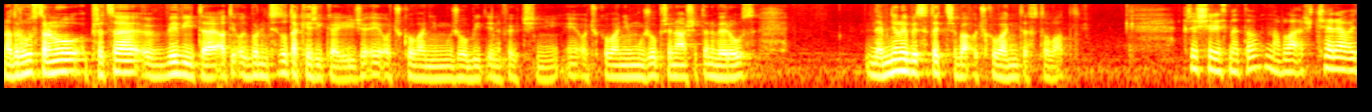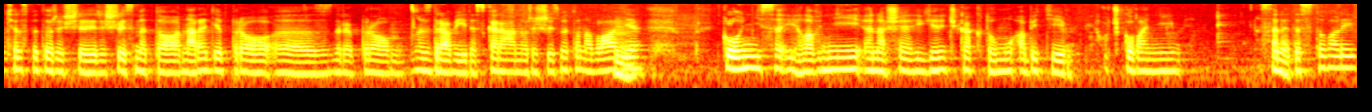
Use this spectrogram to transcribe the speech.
Na druhou stranu přece vy víte, a ty odborníci to taky říkají, že i očkovaní můžou být infekční, i očkovaní můžou přenášet ten virus. Neměli by se teď třeba očkovaní testovat? Řešili jsme to, na vla... včera večer jsme to řešili, řešili jsme to na radě pro, eh, zdr... pro zdraví dneska ráno, řešili jsme to na vládě. Hmm. Kloní se i hlavní naše hygienička k tomu, aby ti očkovaní se netestovali,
